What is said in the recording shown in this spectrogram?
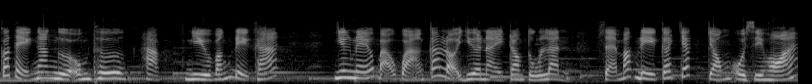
có thể ngăn ngừa ung thư hoặc nhiều vấn đề khác. Nhưng nếu bảo quản các loại dưa này trong tủ lạnh sẽ mất đi các chất chống oxy hóa,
